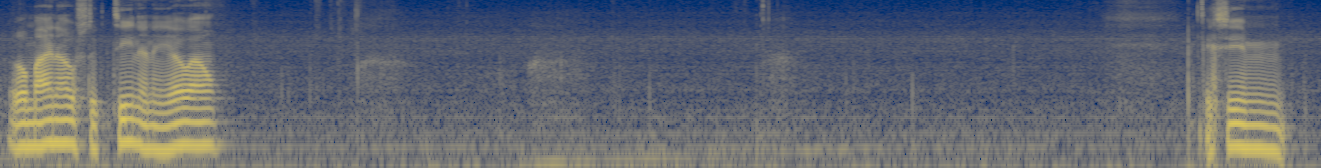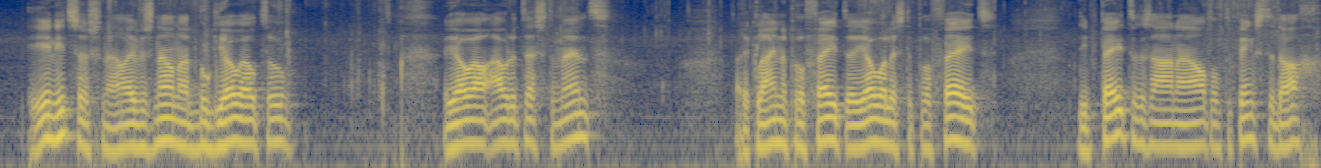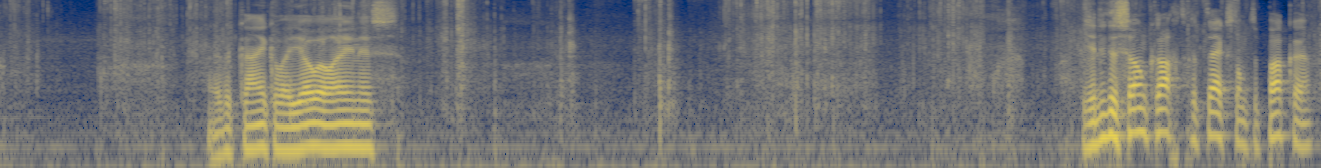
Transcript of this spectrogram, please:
Romein hoofdstuk 10 en in Joel. Ik zie hem hier niet zo snel. Even snel naar het boek Joel toe. Joel, Oude Testament. Bij de kleine profeten. Joel is de profeet die Petrus aanhaalt op de Pinksterdag. Even kijken waar Joel heen is. Dit is zo'n krachtige tekst om te pakken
